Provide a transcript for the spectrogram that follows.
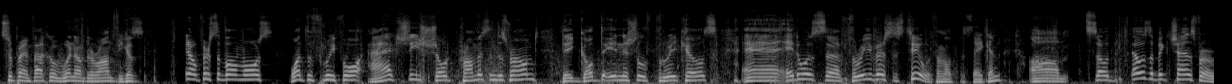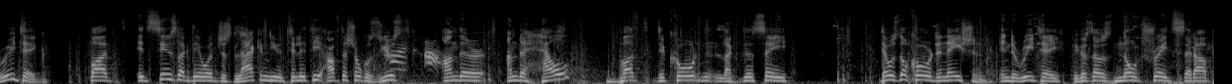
Super impactful win of the round because, you know, first of all, most one, two, three, four actually showed promise in this round. They got the initial three kills, and it was uh, three versus two, if I'm not mistaken. Um, so that was a big chance for a retake. But it seems like they were just lacking the utility. Aftershock was used under under hell, but the code, like let's say, there was no coordination in the retake because there was no trade set up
